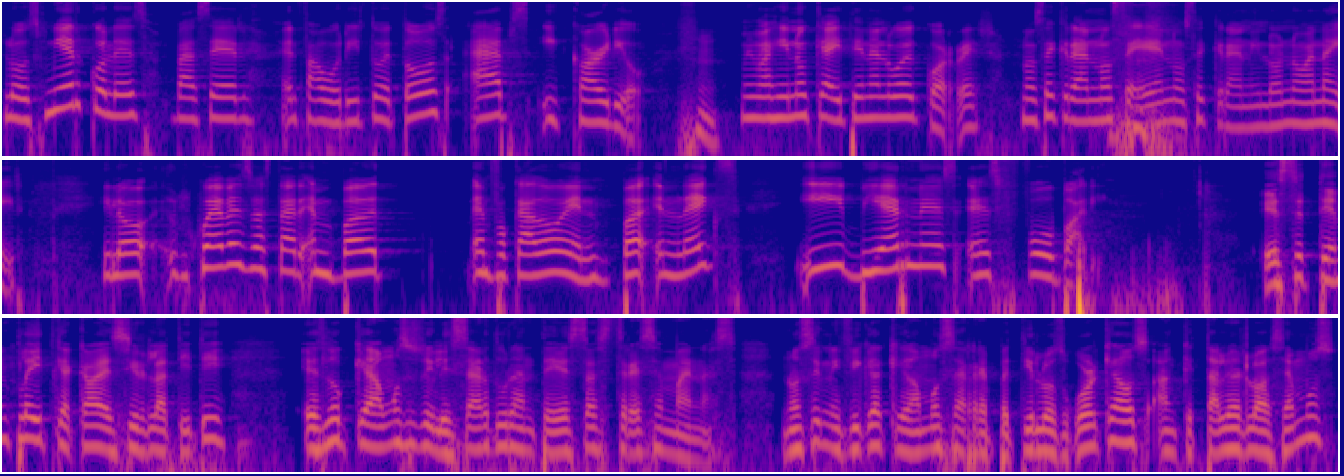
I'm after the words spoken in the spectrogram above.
Los miércoles va a ser el favorito de todos, abs y cardio. Me imagino que ahí tiene algo de correr. No se crean, no sé, no se crean y luego no van a ir. Y luego el jueves va a estar en butt, enfocado en butt and legs. Y viernes es full body. Este template que acaba de decir la Titi es lo que vamos a utilizar durante estas tres semanas. No significa que vamos a repetir los workouts, aunque tal vez lo hacemos,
